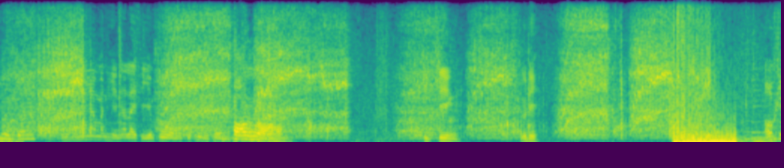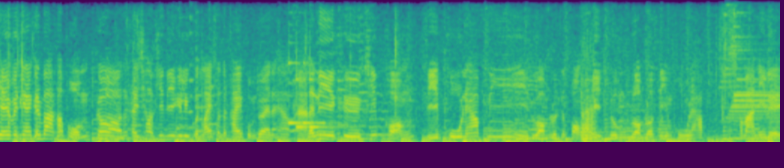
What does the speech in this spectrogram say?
หลุดตัวนะคันนี้มันเห็นอะไรสีชมพูมันจะพุ่งชนต้องเหรอ จริงๆดูดิ โอเค เป็นไงกันบ้างครับผม ก็ถ้าใครชอบคลิปนี้ก็อย่าลืมกดไลค์ซับสไครต์ผมด้วยนะครับอะและนี่คือคลิปของสีชมพูนะครับ นี่รวมรถกระป๋องเฮ้ยรวมรวมรถสีชมพูนะครับ ประมาณนี้เลย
